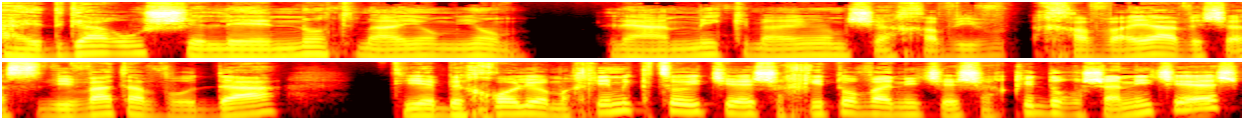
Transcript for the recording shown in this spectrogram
האתגר הוא של ליהנות מהיום-יום, להעמיק מהיום-יום, שהחוויה ושהסביבת עבודה תהיה בכל יום הכי מקצועית שיש, הכי תובענית שיש, הכי דורשנית שיש,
